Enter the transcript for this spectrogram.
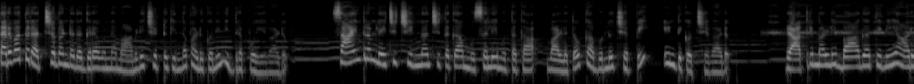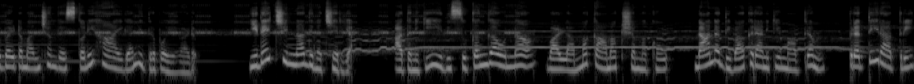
తర్వాత రచ్చబండ దగ్గర ఉన్న మామిడి చెట్టు కింద పడుకొని నిద్రపోయేవాడు. సాయంత్రం లేచి చిన్న చితక ముసలి ముతక వాళ్ళతో కబుర్లు చెప్పి ఇంటికొచ్చేవాడు. రాత్రి మళ్ళీ బాగా తిని ఆరుబయట మంచం వేసుకొని హాయిగా నిద్రపోయేవాడు. ఇదే చిన్న దినచర్య. అతనికి ఇది సుఖంగా ఉన్న వాళ్ళ అమ్మ కామాక్షమ్మకు నాన్న దివాకరానికి మాత్రం ప్రతి రాత్రి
